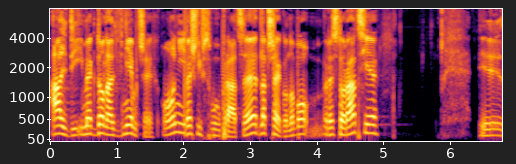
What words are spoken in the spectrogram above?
Aldi i McDonald's w Niemczech, oni weszli w współpracę. Dlaczego? No bo restauracje y,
